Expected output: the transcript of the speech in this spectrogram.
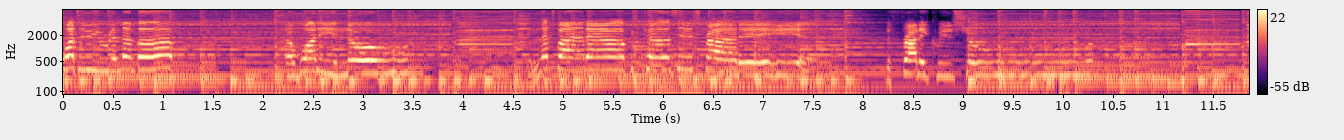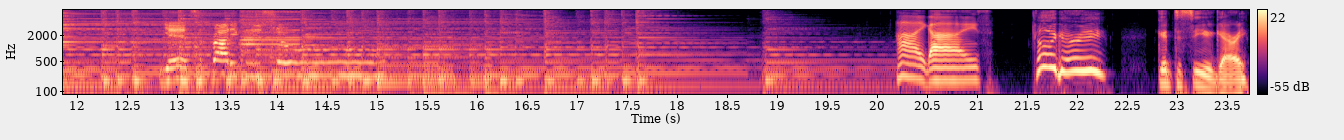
What do you remember? And what do you know? Let's find out because it's Friday. The Friday Quiz Show. Yeah, it's the Friday Quiz Show. Hi, guys. Hi, Gary. Good to see you, Gary.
